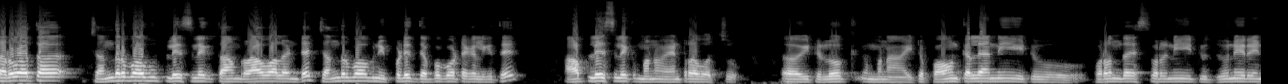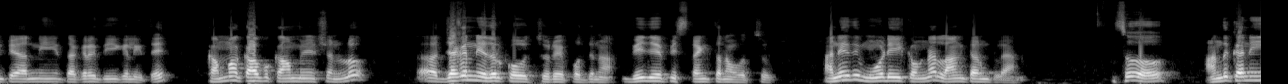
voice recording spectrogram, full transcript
తర్వాత చంద్రబాబు ప్లేస్లోకి తాము రావాలంటే చంద్రబాబుని ఇప్పుడే దెబ్బ కొట్టగలిగితే ఆ ప్లేస్లోకి మనం ఎంటర్ అవ్వచ్చు. ఇటు లోక్ మన ఇటు పవన్ కళ్యాణ్ని ఇటు పురంధేశ్వరిని ఇటు జూనియర్ ఎన్టీఆర్ని దగ్గరకు తీయగలిగితే కమ్మ కాపు కాంబినేషన్లో జగన్ని ఎదుర్కోవచ్చు రేపొద్దున బీజేపీ స్ట్రెంగ్త్ అవ్వచ్చు అనేది మోడీకి ఉన్న లాంగ్ టర్మ్ ప్లాన్. సో అందుకని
